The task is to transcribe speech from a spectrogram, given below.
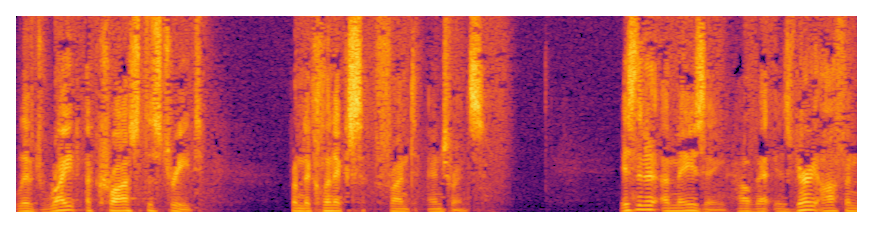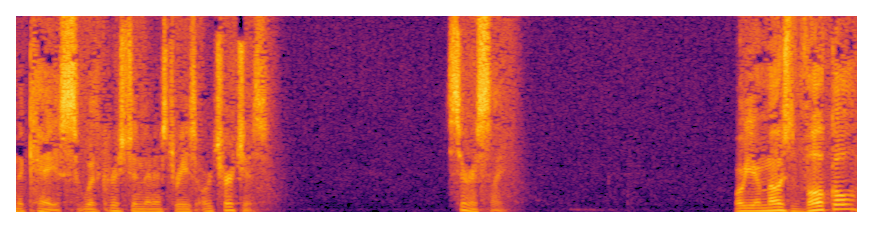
lived right across the street from the clinic's front entrance. Isn't it amazing how that is very often the case with Christian ministries or churches? Seriously. Where your most vocal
